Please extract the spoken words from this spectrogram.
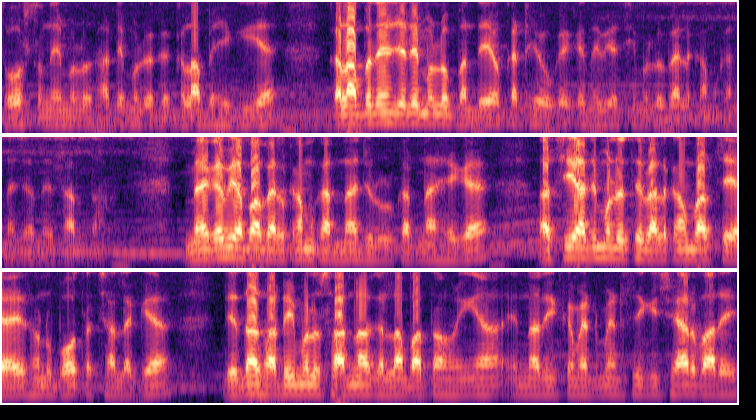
ਦੋਸਤ ਨੇ ਮਤਲਬ ਸਾਡੇ ਮਤਲਬ ਇੱਕ ਕਲੱਬ ਹੈਗੀ ਹੈ ਕਲੱਬ ਦੇ ਜਿਹੜੇ ਮਤਲਬ ਬੰਦੇ ਉਹ ਇਕੱਠੇ ਹੋ ਕੇ ਕਹਿੰਦੇ ਵੀ ਅਸੀਂ ਮਤਲਬ ਵੈਲਕਮ ਕਰਨਾ ਚਾਹੁੰਦੇ ਸਰ ਦਾ। ਮੈਂ ਕਿਹਾ ਵੀ ਆਪਾਂ ਵੈਲਕਮ ਕਰਨਾ ਜ਼ਰੂਰ ਕਰਨਾ ਹੈਗਾ। ਅਸੀਂ ਅੱਜ ਮਤਲਬ ਇੱਥੇ ਵੈਲਕਮ ਵਾਸਤੇ ਆਏ, ਸਾਨੂੰ ਬਹੁਤ ਅੱਛਾ ਲੱਗਿਆ। ਜਿੱਦਾਂ ਸਾਡੀ ਮਤਲਬ ਸਰ ਨਾਲ ਗੱਲਾਂ ਬਾਤਾਂ ਹੋਈਆਂ, ਇਹਨਾਂ ਦੀ ਕਮਿਟਮੈਂਟ ਸੀ ਕਿ ਸ਼ਹਿਰ ਬਾਰੇ।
